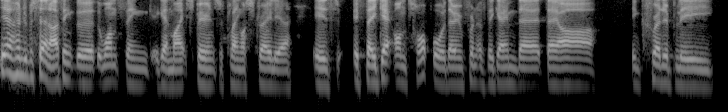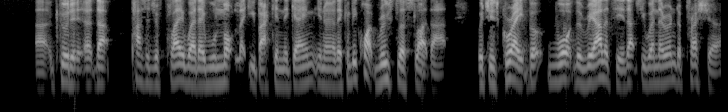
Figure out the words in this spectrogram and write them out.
Yeah, hundred percent. I think the the one thing, again, my experience of playing Australia is if they get on top or they're in front of the game, they they are incredibly uh, good at, at, that passage of play where they will not let you back in the game. You know, they can be quite ruthless like that, which is great. But what the reality is actually when they're under pressure,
